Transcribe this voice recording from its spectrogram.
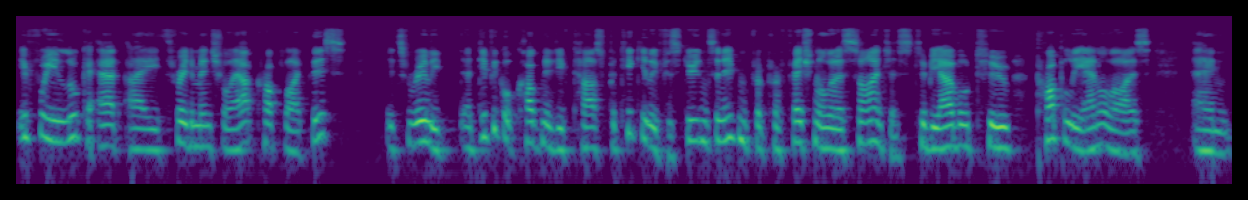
if we look at a three-dimensional outcrop like this, it's really a difficult cognitive task, particularly for students and even for professional earth scientists to be able to properly analyse an,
